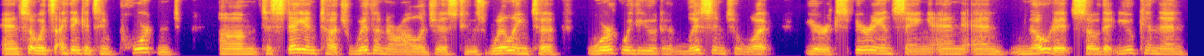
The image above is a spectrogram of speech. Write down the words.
And so it's, I think it's important um, to stay in touch with a neurologist who's willing to work with you to listen to what you're experiencing and, and note it so that you can then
